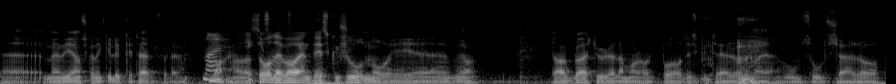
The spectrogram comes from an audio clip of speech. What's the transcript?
Uh, men vi ønsker han ikke lykke til for det. Nei. Ja, jeg så det var en diskusjon nå i eh, ja, Dagbladet, tror jeg de har holdt på å diskutere om, eh, om Solskjær. og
